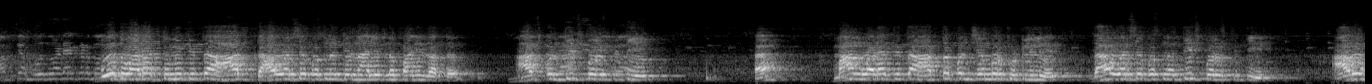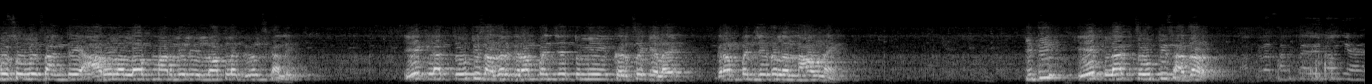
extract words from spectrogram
आमच्या बोधवाड्याकडे बघा. बोधवाड्यात तुम्ही तिथं आज दहा वर्षापासून ते नालीतलं पाणी जातं. आज पण तीच परिस्थिती आहे. हा? मांगवाड्यात तिथं आता पण चेंबर फुटलेले दहा वर्षापासून तीच परिस्थिती आरो बसवलं सांगते आरोला लॉक मारलेले लॉकला गंज खाले. एक लाख चौतीस हजार ग्रामपंचायत तुम्ही खर्च केलाय. ग्रामपंचायतीला नाव नाही. किती? एक लाख चौतीस हजार. आकडा सांगता येणार नाही आहे.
